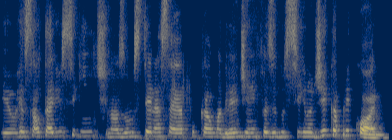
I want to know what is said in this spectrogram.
Eu ressaltaria o seguinte: nós vamos ter nessa época uma grande ênfase do signo de Capricórnio.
